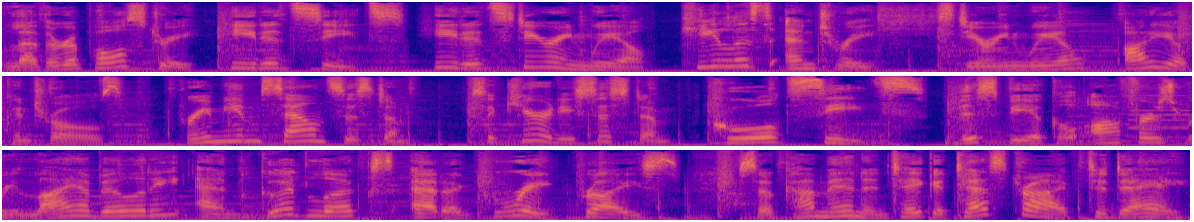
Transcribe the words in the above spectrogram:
leather upholstery, heated seats, heated steering wheel, keyless entry, steering wheel, audio controls, premium sound system, security system, cooled seats. This vehicle offers reliability and good looks at a great price. So come in and take a test drive today.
